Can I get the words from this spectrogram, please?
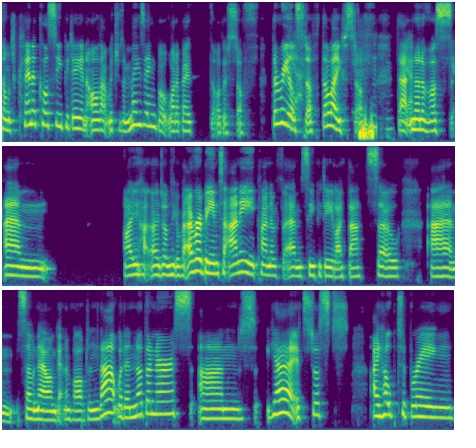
so much clinical cpd and all that which is amazing but what about the other stuff the real Yeah. stuff the life stuff that Yeah. none of us um I I don't think I've ever been to any kind of um CPD like that. So um so now I'm getting involved in that with another nurse and yeah, it's just I hope to bring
